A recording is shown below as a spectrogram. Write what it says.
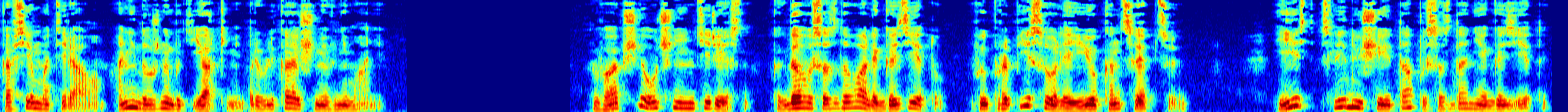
ко всем материалам. Они должны быть яркими, привлекающими внимание. Вообще очень интересно, когда вы создавали газету, вы прописывали ее концепцию. Есть следующие этапы создания газеты.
